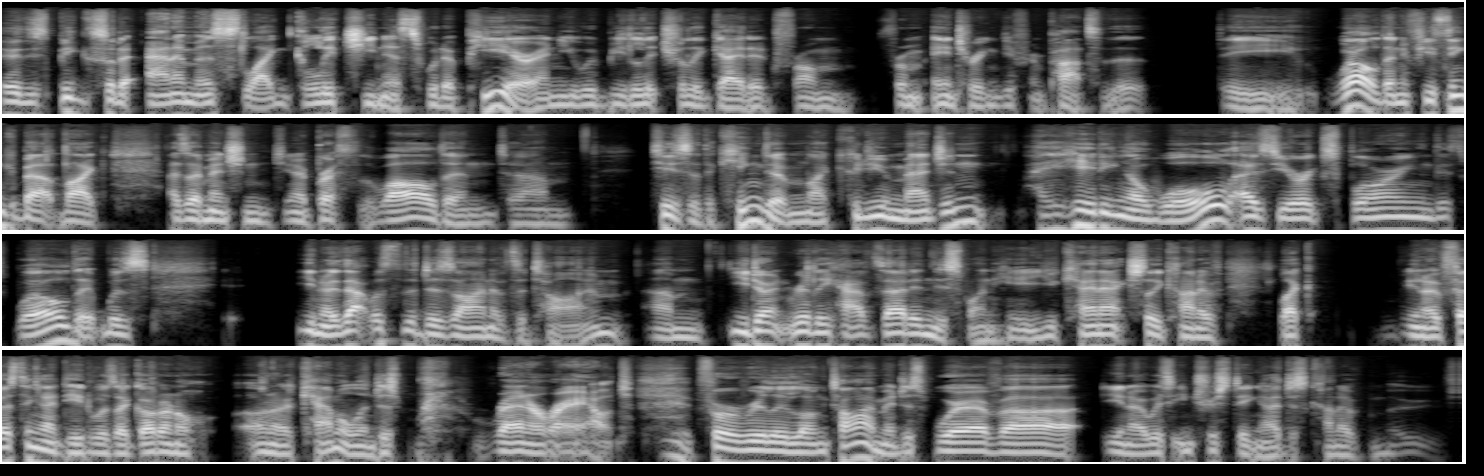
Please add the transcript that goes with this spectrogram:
there this big sort of animus like glitchiness would appear and you would be literally gated from from entering different parts of the the world. And if you think about like, as I mentioned, you know, Breath of the Wild and um, Tears of the Kingdom, like, could you imagine hitting a wall as you're exploring this world? It was, you know, that was the design of the time. Um, you don't really have that in this one here. You can actually kind of like, you know, first thing I did was I got on a on a camel and just ran around for a really long time, and just wherever you know was interesting, I just kind of moved.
